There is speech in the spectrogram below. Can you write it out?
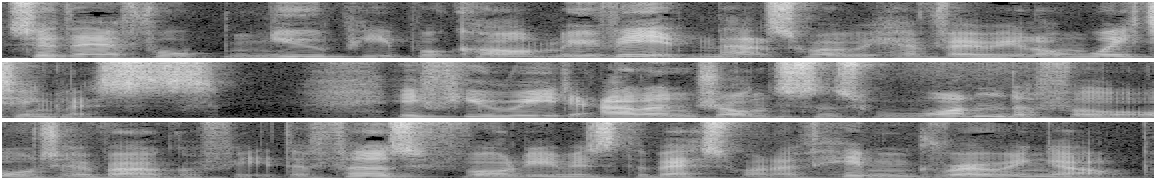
so therefore new people can't move in. That's why we have very long waiting lists. If you read Alan Johnson's wonderful autobiography, the first volume is the best one of him growing up.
